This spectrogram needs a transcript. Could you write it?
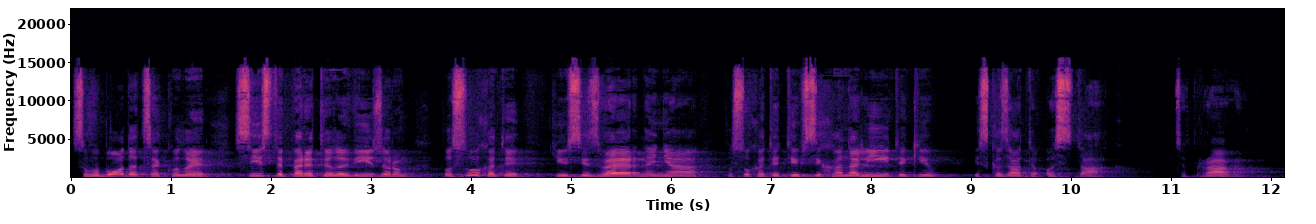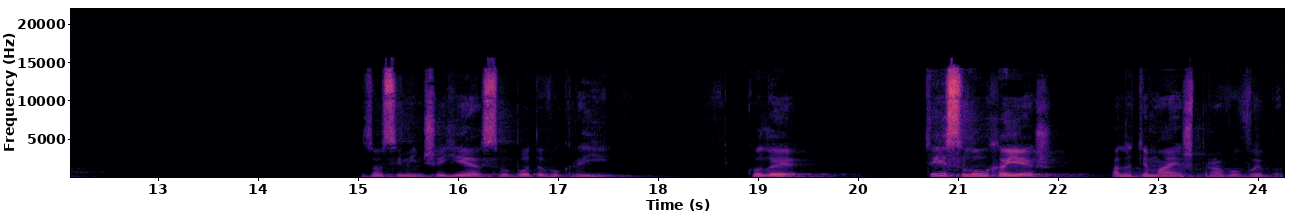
Свобода це коли сісти перед телевізором, послухати ті всі звернення, послухати тих всіх аналітиків і сказати ось так, це правильно. Зовсім інше є свобода в Україні, коли ти слухаєш, але ти маєш право вибору.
